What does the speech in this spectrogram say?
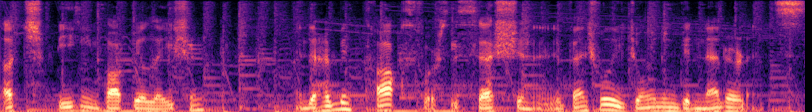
Dutch-speaking population, and there have been talks for secession and eventually joining the Netherlands.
